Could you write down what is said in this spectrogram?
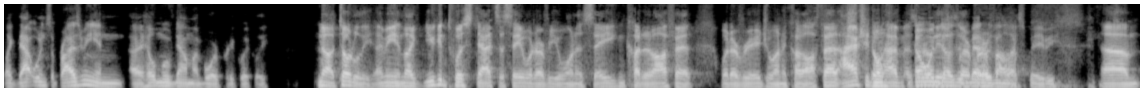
Like that wouldn't surprise me, and uh, he'll move down my board pretty quickly. No, totally. I mean, like you can twist stats to say whatever you want to say. You can cut it off at whatever age you want to cut off at. I actually don't have him as no one does it better than us, baby. Um,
